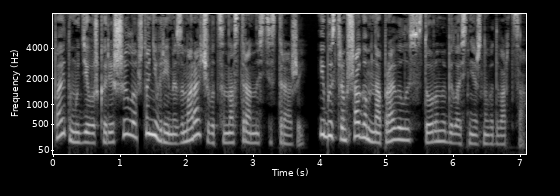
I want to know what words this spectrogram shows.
Поэтому девушка решила, что не время заморачиваться на странности стражей, и быстрым шагом направилась в сторону Белоснежного дворца.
